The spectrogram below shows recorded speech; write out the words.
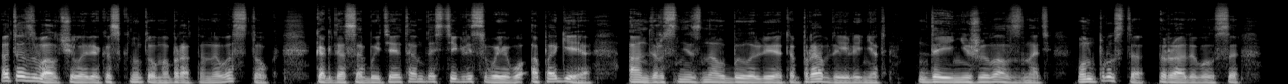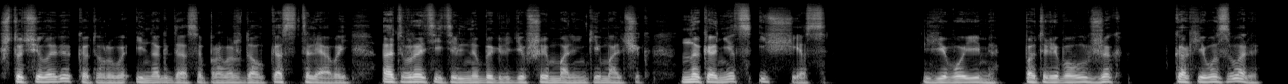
отозвал человека с кнутом обратно на восток, когда события там достигли своего апогея. Андерс не знал, было ли это правда или нет — да и не желал знать. Он просто радовался, что человек, которого иногда сопровождал костлявый, отвратительно выглядевший маленький мальчик, наконец исчез. Его имя потребовал Джек. Как его звали?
